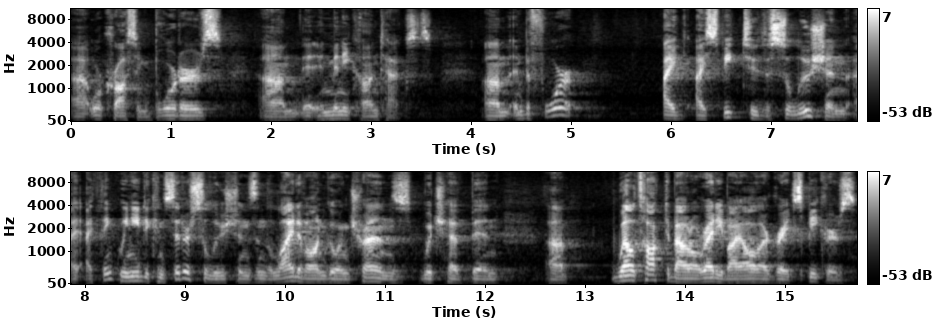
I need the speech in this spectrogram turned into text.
uh, or crossing borders um, in many contexts. Um, and before I, I, speak to the solution, I, I, think we need to consider solutions in the light of ongoing trends which have been uh, well talked about already by all our great speakers.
